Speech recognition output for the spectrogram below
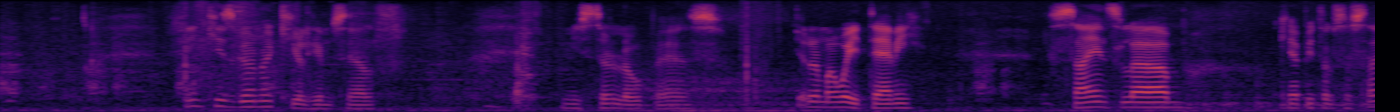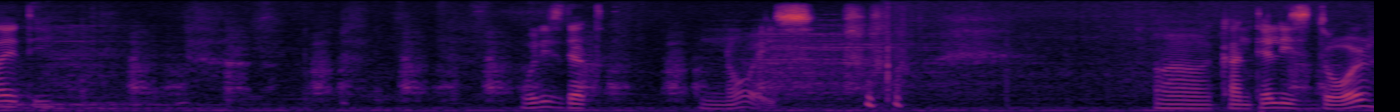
I think he's gonna kill himself. Mr. Lopez. Get out of my way, Tammy. Science Lab. Capital Society. What is that noise? uh, Cantelli's door.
